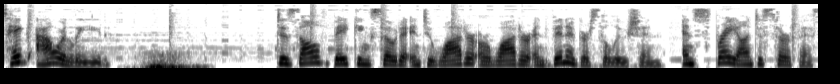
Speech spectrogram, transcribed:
Take our lead. Dissolve baking soda into water or water and vinegar solution, and spray onto surface.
